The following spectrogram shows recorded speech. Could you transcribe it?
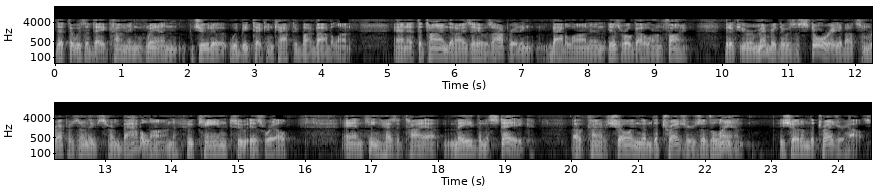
that there was a day coming when Judah would be taken captive by Babylon. And at the time that Isaiah was operating, Babylon and Israel got along fine. But if you remember, there was a story about some representatives from Babylon who came to Israel and King Hezekiah made the mistake of kind of showing them the treasures of the land. He showed them the treasure house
